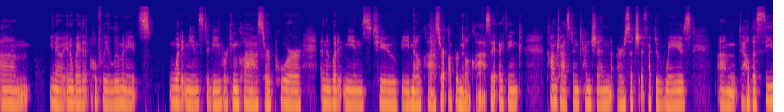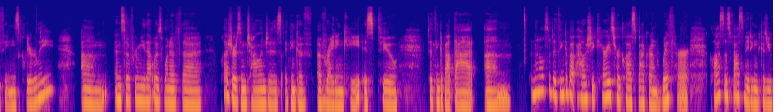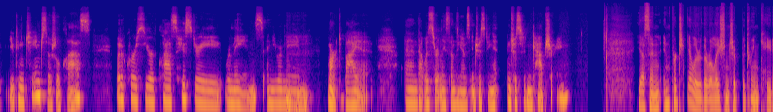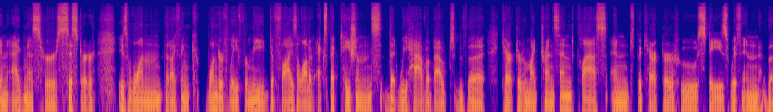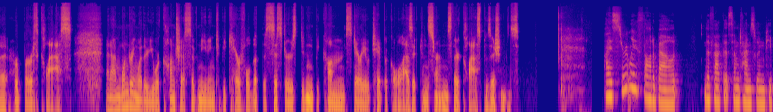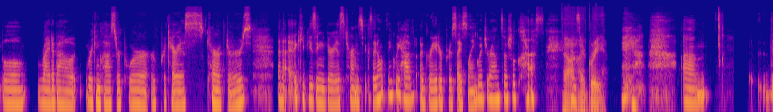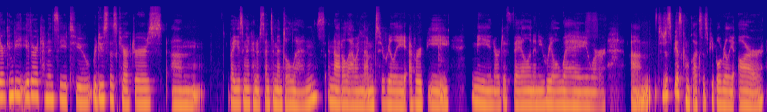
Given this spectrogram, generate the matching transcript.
um, you know in a way that hopefully illuminates what it means to be working class or poor and then what it means to be middle class or upper middle class. I, I think contrast and tension are such effective ways um, to help us see things clearly um, and so for me, that was one of the pleasures and challenges I think of of writing Kate is to to think about that. Um, and then also to think about how she carries her class background with her. Class is fascinating because you you can change social class, but of course your class history remains and you remain mm-hmm. marked by it. And that was certainly something I was interesting interested in capturing. Yes, and in particular, the relationship between Kate and Agnes, her sister, is one that I think wonderfully for me defies a lot of expectations that we have about the character who might transcend class and the character who stays within the her birth class. And I'm wondering whether you were conscious of needing to be careful that the sisters didn't become stereotypical as it concerns their class positions. I certainly thought about the fact that sometimes when people write about working class or poor or precarious characters, and I, I keep using various terms because I don't think we have a great or precise language around social class. Yeah, so, I agree. Yeah. Um, there can be either a tendency to reduce those characters um, by using a kind of sentimental lens and not allowing them to really ever be mean or to fail in any real way or um, to just be as complex as people really are.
